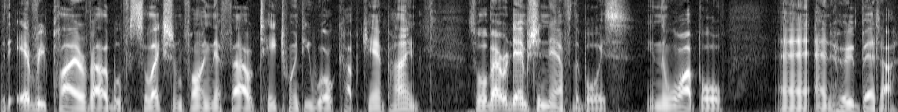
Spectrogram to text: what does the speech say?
with every player available for selection following their failed T20 World Cup campaign. It's all about redemption now for the boys in the white ball. Uh, and who better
